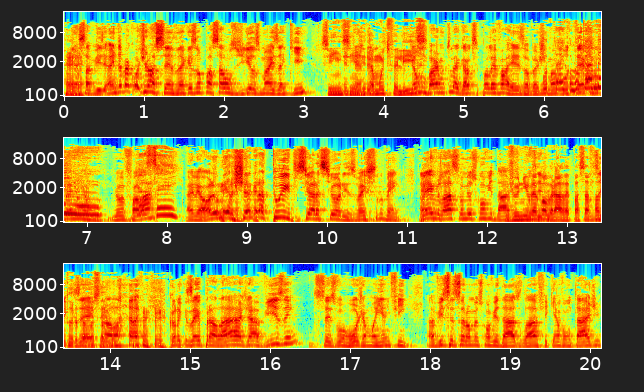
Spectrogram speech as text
dessa visita. Ainda vai continuar sendo, né? Que eles vão passar uns dias mais aqui. Sim, sim, a gente tá muito feliz. Tem um bar muito legal que você pode levar eles, Alberto. Chama Boteco Lugar Nenhum. Já ouviu falar? Eu sei. Aí, olha o merchan gratuito, senhoras e senhores. Mas tudo bem. Leve lá, são meus convidados. O Juninho vai cobrar, vai passar a fatura pra você. Pra lá, quando quiser ir pra lá, já avisem. Vocês vão hoje, amanhã, enfim. Avisem, vocês serão meus convidados lá. Fiquem à vontade.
